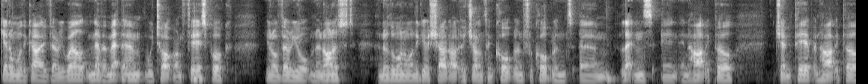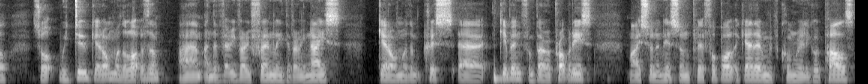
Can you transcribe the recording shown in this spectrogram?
Get on with the guy very well. Never met him. We talk on Facebook. You know, very open and honest. Another one I want to give a shout out to Jonathan Copeland for Copeland um, Lettings in in Hartlepool Jen Pape and Hartlepool. So we do get on with a lot of them, um, and they're very, very friendly. They're very nice. Get on with them. Chris uh, Gibbon from Borough Properties. My son and his son play football together, and we've become really good pals.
